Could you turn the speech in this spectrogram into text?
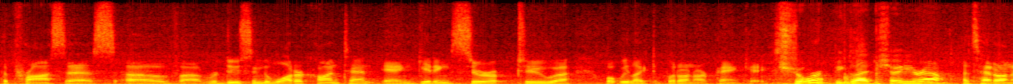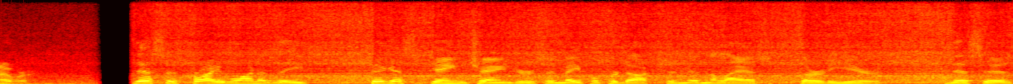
the process of uh, reducing the water content and getting syrup to uh, what we like to put on our pancakes. Sure, be glad to show you around. Let's head on over. This is probably one of the biggest game changers in maple production in the last 30 years. This is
